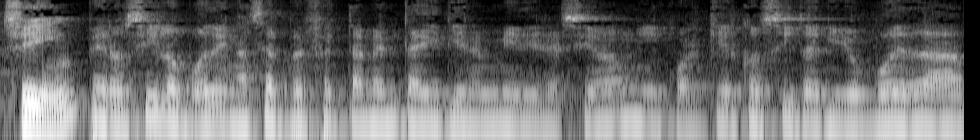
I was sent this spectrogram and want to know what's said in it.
sí. Pero sí lo pueden hacer perfectamente, ahí tienen mi dirección y cualquier cosita que yo pueda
